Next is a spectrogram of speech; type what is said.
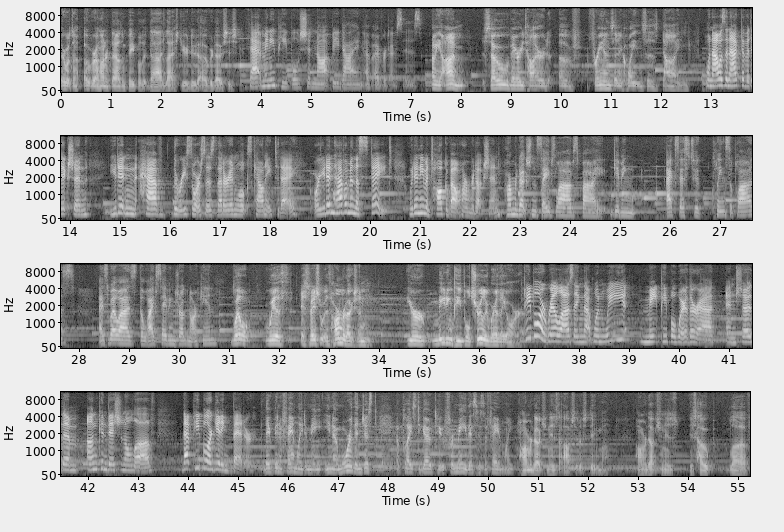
There was a, over 100,000 people that died last year due to overdoses. That many people should not be dying of overdoses. I mean, I'm so very tired of friends and acquaintances dying. When I was in active addiction, you didn't have the resources that are in Wilkes County today, or you didn't have them in the state. We didn't even talk about harm reduction. Harm reduction saves lives by giving access to clean supplies, as well as the life-saving drug Narcan. Well, with especially with harm reduction, you're meeting people truly where they are. People are realizing that when we meet people where they're at and show them unconditional love, that people are getting better. They've been a family to me, you know, more than just a place to go to. For me, this is a family. Harm reduction is the opposite of stigma. Harm reduction is, is hope, love.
